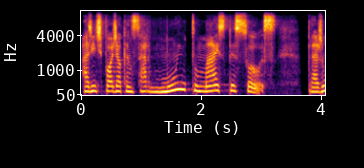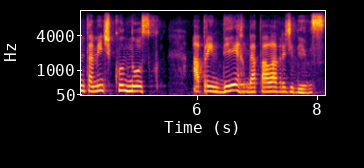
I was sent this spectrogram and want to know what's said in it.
a gente pode alcançar muito mais pessoas para juntamente conosco aprender da palavra de Deus.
